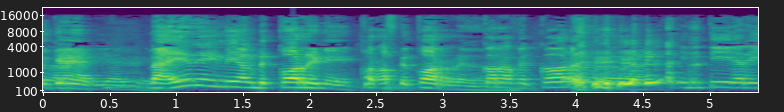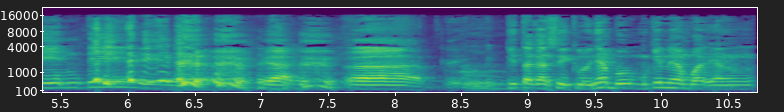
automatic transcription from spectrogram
Oke. Nah ini ini yang the core ini, core of the core. Core of the core, inti dari inti. ya eh, kita kasih clue-nya bu. Mungkin yang buat yang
